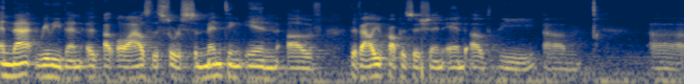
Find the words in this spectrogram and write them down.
and that really then uh, allows this sort of cementing in of the value proposition and of the um, uh,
